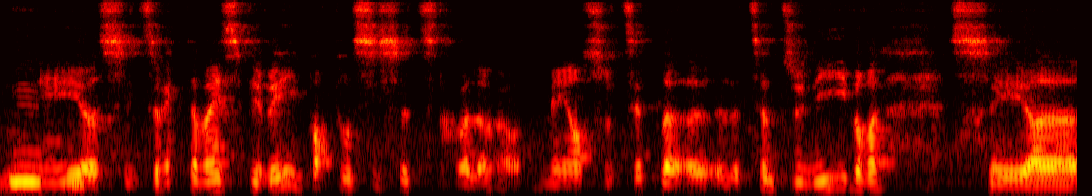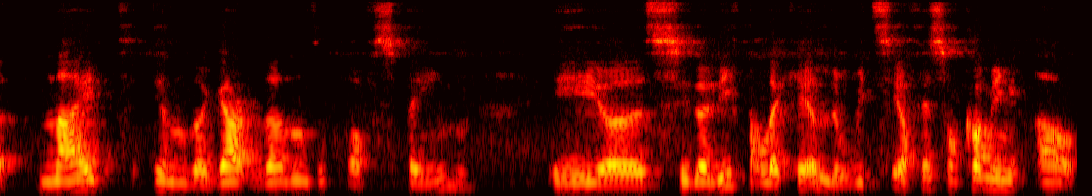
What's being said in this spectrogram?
Mm. Et c'est directement inspiré. Il porte aussi ce titre-là, mais en sous-titre, le, titre du livre, c'est Night in the Garden of Spain. Et euh, c'est le livre par lequel Whitty a fait son coming out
